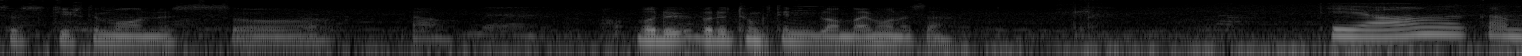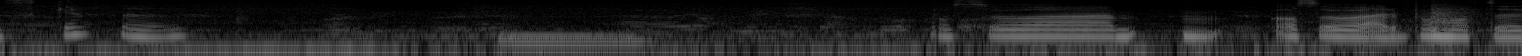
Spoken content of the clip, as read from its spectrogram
styrte manus og ja. Var du, var du tungt innblanda i manuset? Ja, ganske. Mm. Mm. Og så mm, og så er det på en måte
